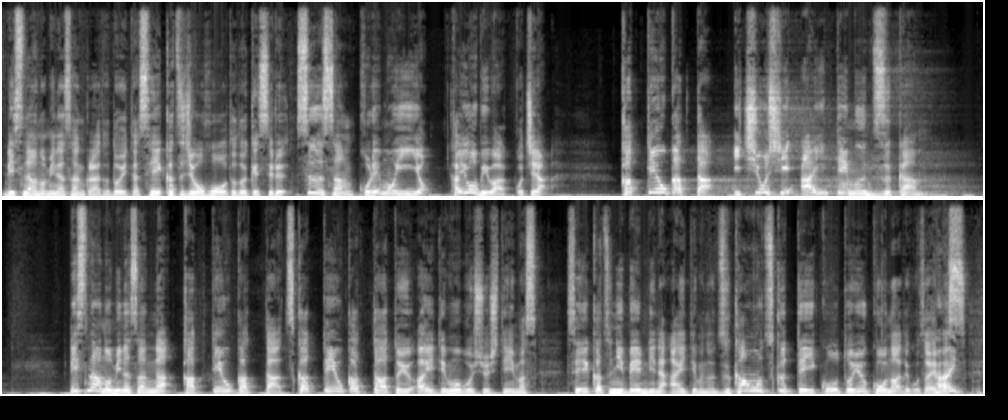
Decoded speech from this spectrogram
リスナーの皆さんから届いた生活情報をお届けする、スーさんこれもいいよ。火曜日はこちら。買ってよかった、一押しアイテム図鑑。リスナーの皆さんが買ってよかった、使ってよかったというアイテムを募集しています。生活に便利なアイテムの図鑑を作っていこうというコーナーでございます。はい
